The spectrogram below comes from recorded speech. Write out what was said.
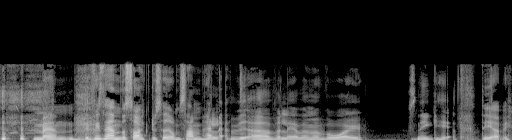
Men det finns ändå saker att säga om samhället. Vi överlever med vår snygghet. Det gör vi.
